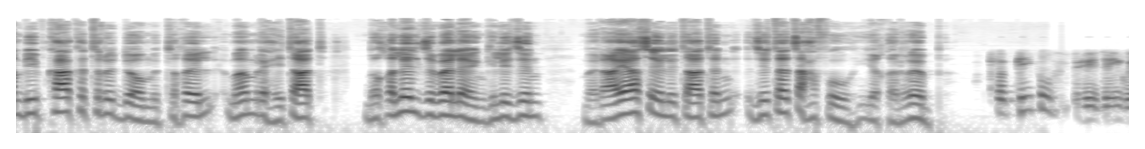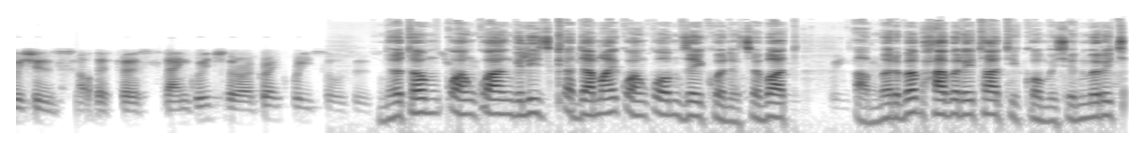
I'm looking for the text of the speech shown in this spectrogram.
ኣንቢብካ ክትርድኦም እትኽእል መምርሒታት ብቕልል ዝበለ እንግሊዝን መርኣያ ስእልታትን ዝተጻሕፉ ይቕርብ ነቶም ቋንቋ እንግሊዝ ቀዳማይ ቋንቋኦም ዘይኮነ ሰባት ኣብ መርበብ ሓበሬታት ኮሚሽን ምርጫ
